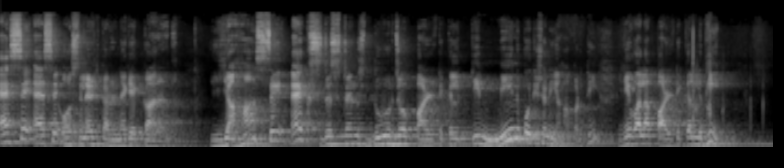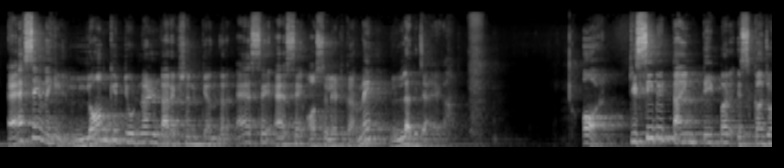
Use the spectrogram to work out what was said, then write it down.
ऐसे ऐसे ऑसिलेट करने के कारण यहाँ से x डिस्टेंस दूर जो पार्टिकल की मीन पोजीशन यहाँ पर थी, ये वाला पार्टिकल भी ऐसे नहीं लॉन्गिट्यूडनल डायरेक्शन के अंदर ऐसे ऐसे ऑसिलेट करने लग जाएगा। और किसी भी टाइम टी पर इसका जो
